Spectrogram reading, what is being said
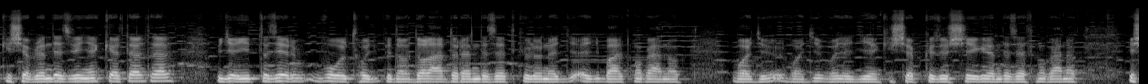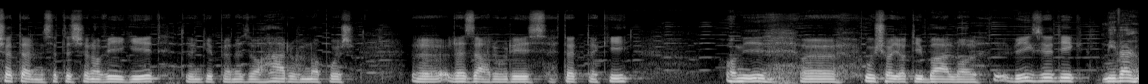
kisebb rendezvényekkel telt el. Ugye itt azért volt, hogy például a Dalárda rendezett külön egy, egy bált magának, vagy, vagy, vagy egy ilyen kisebb közösség rendezett magának, és hát természetesen a végét, tulajdonképpen ez a háromnapos lezáró rész tette ki, ami húshagyati bállal végződik. Mivel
